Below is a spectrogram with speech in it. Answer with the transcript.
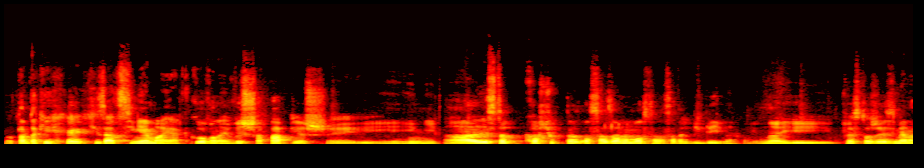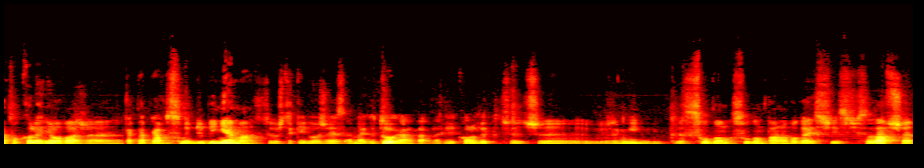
no, tam takiej hierarchizacji nie ma, jak głowa najwyższa, papież i inni. A jest to Kościół osadzony mocno na zasadach biblijnych. No i przez to, że jest zmiana pokoleniowa, że tak naprawdę w sumie Biblii nie ma czegoś takiego, że jest emerytura, tak, jakiekolwiek, czy, czy że sługą, sługą Pana Boga jest, jest się zawsze.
